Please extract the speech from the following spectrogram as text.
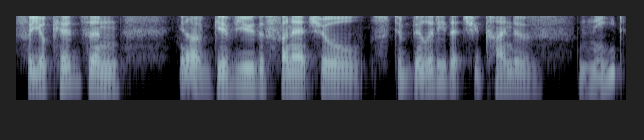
for your kids and you know, give you the financial stability that you kind of need.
